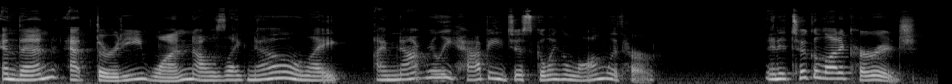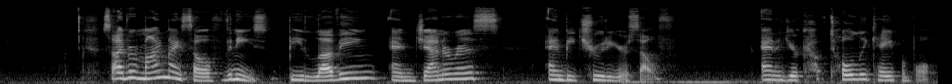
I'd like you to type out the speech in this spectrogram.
And then at 31, I was like, no, like I'm not really happy just going along with her. And it took a lot of courage. So I'd remind myself, Venice, be loving and generous and be true to yourself and you're totally capable.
